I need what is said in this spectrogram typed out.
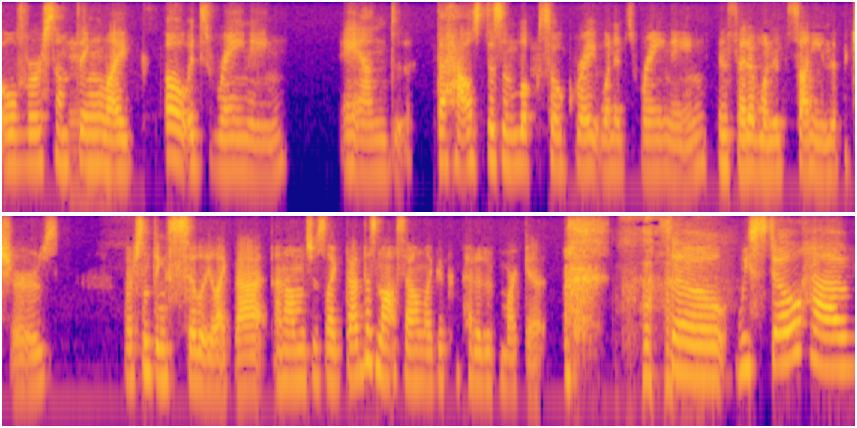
over something Mhm. like, oh, it's raining and the house doesn't look so great when it's raining instead of when it's sunny in the pictures or something silly like that. And I was just like, that does not sound like a competitive market. so we still have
